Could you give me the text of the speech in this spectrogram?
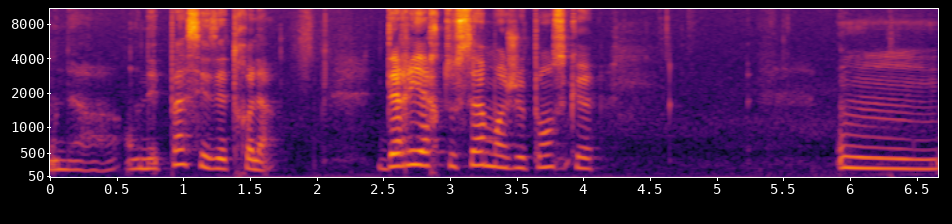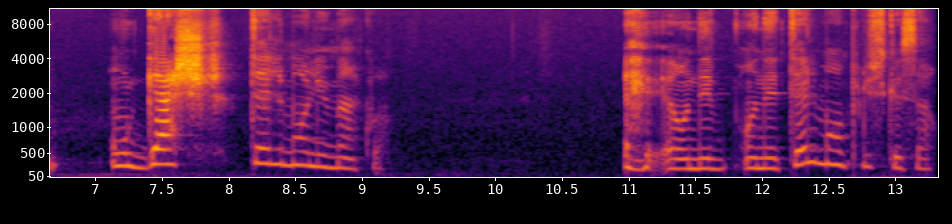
on a on n'est pas ces êtres là derrière tout ça moi je pense que on, gâche tellement l'humain, quoi. on, est, tellement plus que ça.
